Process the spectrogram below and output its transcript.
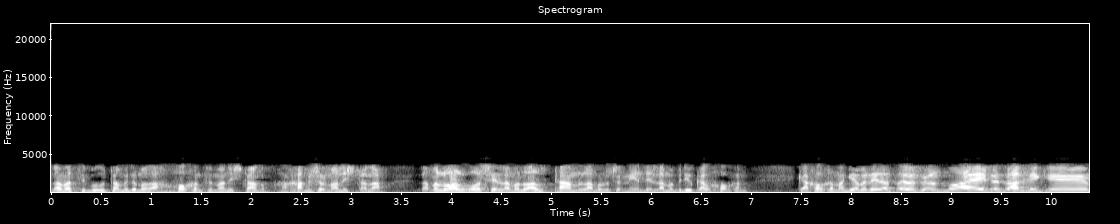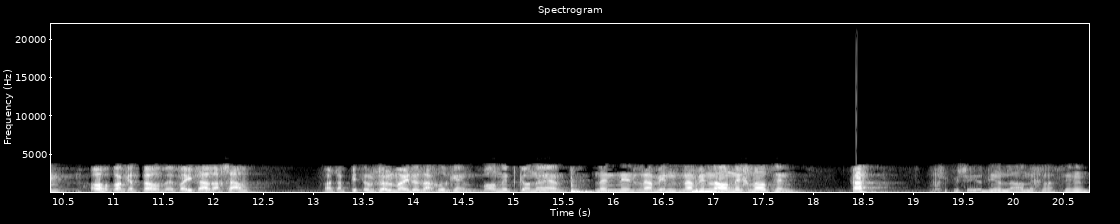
למה הציבור תמיד אומר, החוכם של מה נשתנו, חכם של מה נשתנה. למה לא על רושל, למה לא על תם, למה לא שאני יודע, למה בדיוק על חוכם? כי החוכם מגיע בליל הסדר, שואל, מו היית איזה אחיקים? או, בוקר טוב, איפה היית עד עכשיו? ואתה פתאום שואל מה היית איזה אחיקים? בואו נתכונן, נבין, לאן נכנסים. אה, כשיודעים לאן נכנסים,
